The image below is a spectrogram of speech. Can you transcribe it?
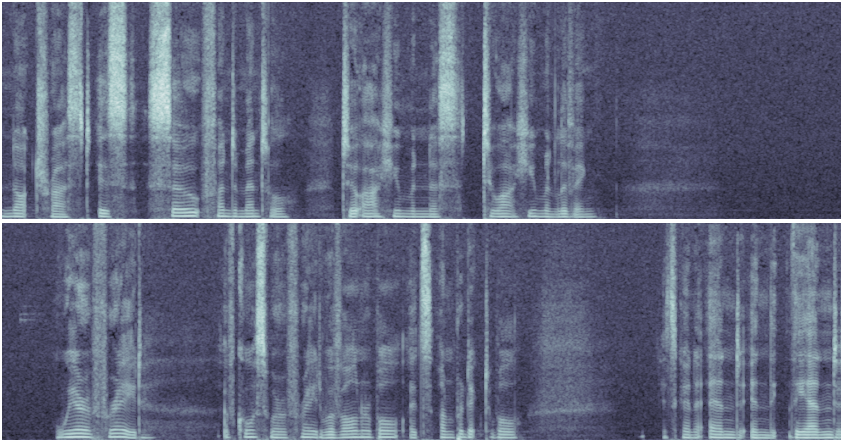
not trust, is so fundamental to our humanness, to our human living. We're afraid. Of course, we're afraid. We're vulnerable. It's unpredictable. It's going to end in the, the end.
